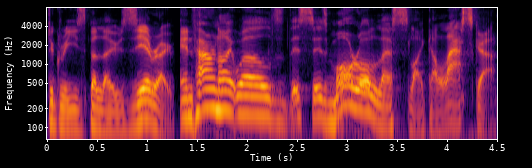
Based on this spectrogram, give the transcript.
degrees below zero. In Fahrenheit world, this is more or less like Alaska.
